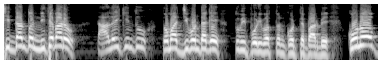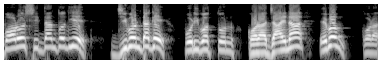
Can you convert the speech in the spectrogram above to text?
সিদ্ধান্ত নিতে পারো, তাহলেই কিন্তু তোমার জীবনটাকে তুমি পরিবর্তন করতে পারবে। কোনো বড় সিদ্ধান্ত দিয়ে জীবনটাকে পরিবর্তন করা যায় না এবং করা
